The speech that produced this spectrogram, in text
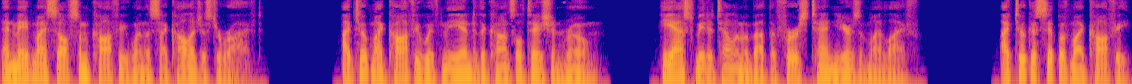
and made myself some coffee when the psychologist arrived. I took my coffee with me into the consultation room. He asked me to tell him about the first 10 years of my life. I took a sip of my coffee,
